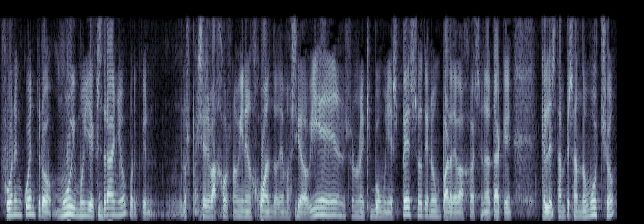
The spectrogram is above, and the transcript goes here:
Fue un encuentro muy, muy extraño, porque los Países Bajos no vienen jugando demasiado bien, son un equipo muy espeso, tienen un par de bajas en ataque que le están pesando mucho.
